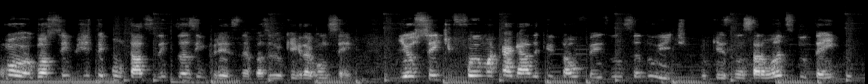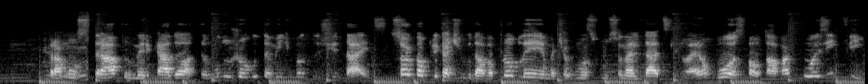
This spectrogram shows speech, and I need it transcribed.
Como eu gosto sempre de ter contatos dentro das empresas, né, para saber o que está acontecendo. E eu sei que foi uma cagada que o Itaú fez lançando o IT, porque eles lançaram antes do tempo para mostrar para o mercado, ó, estamos no jogo também de bancos digitais. Só que o aplicativo dava problema, tinha algumas funcionalidades que não eram boas, faltava coisa, enfim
